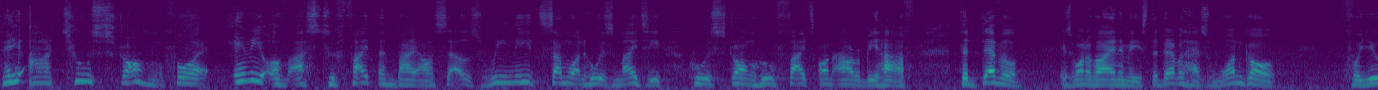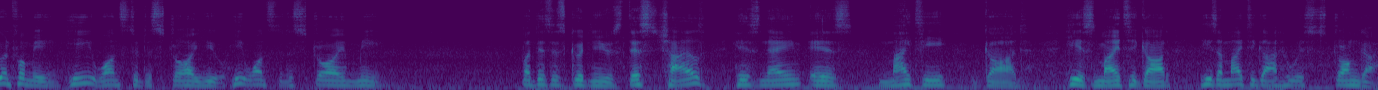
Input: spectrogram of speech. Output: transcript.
they are too strong for any of us to fight them by ourselves. We need someone who is mighty, who is strong, who fights on our behalf. The devil is one of our enemies. The devil has one goal for you and for me. He wants to destroy you, he wants to destroy me. But this is good news. This child, his name is Mighty God. He is Mighty God. He's a mighty God who is stronger,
